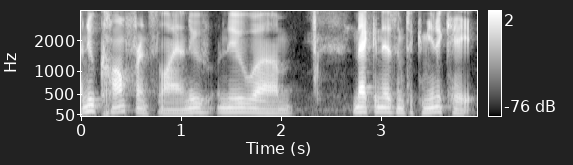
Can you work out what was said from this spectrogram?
a new conference line, a new new um, mechanism to communicate.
